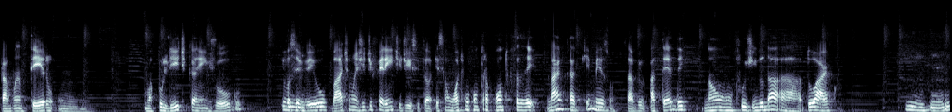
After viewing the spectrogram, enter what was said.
para manter um, uma política em jogo e você hum. vê o Batman agir diferente disso. Então, esse é um ótimo contraponto pra fazer na HQ mesmo, sabe? Até de não fugindo da, do arco. Uhum,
